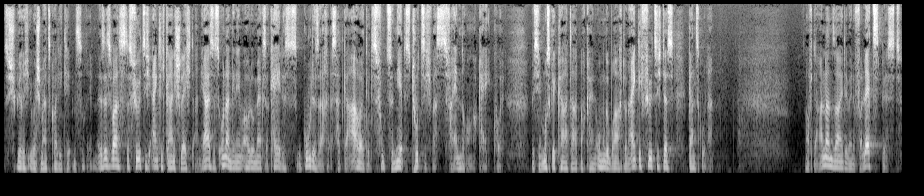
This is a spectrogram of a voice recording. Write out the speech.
es ist schwierig, über Schmerzqualitäten zu reden. Es ist was, das fühlt sich eigentlich gar nicht schlecht an. Ja, es ist unangenehm, aber du merkst, okay, das ist eine gute Sache. Es hat gearbeitet, es funktioniert, es tut sich was, es ist Veränderung. Okay, cool. Bisschen Muskelkater hat noch keinen umgebracht und eigentlich fühlt sich das ganz gut an. Auf der anderen Seite, wenn du verletzt bist,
